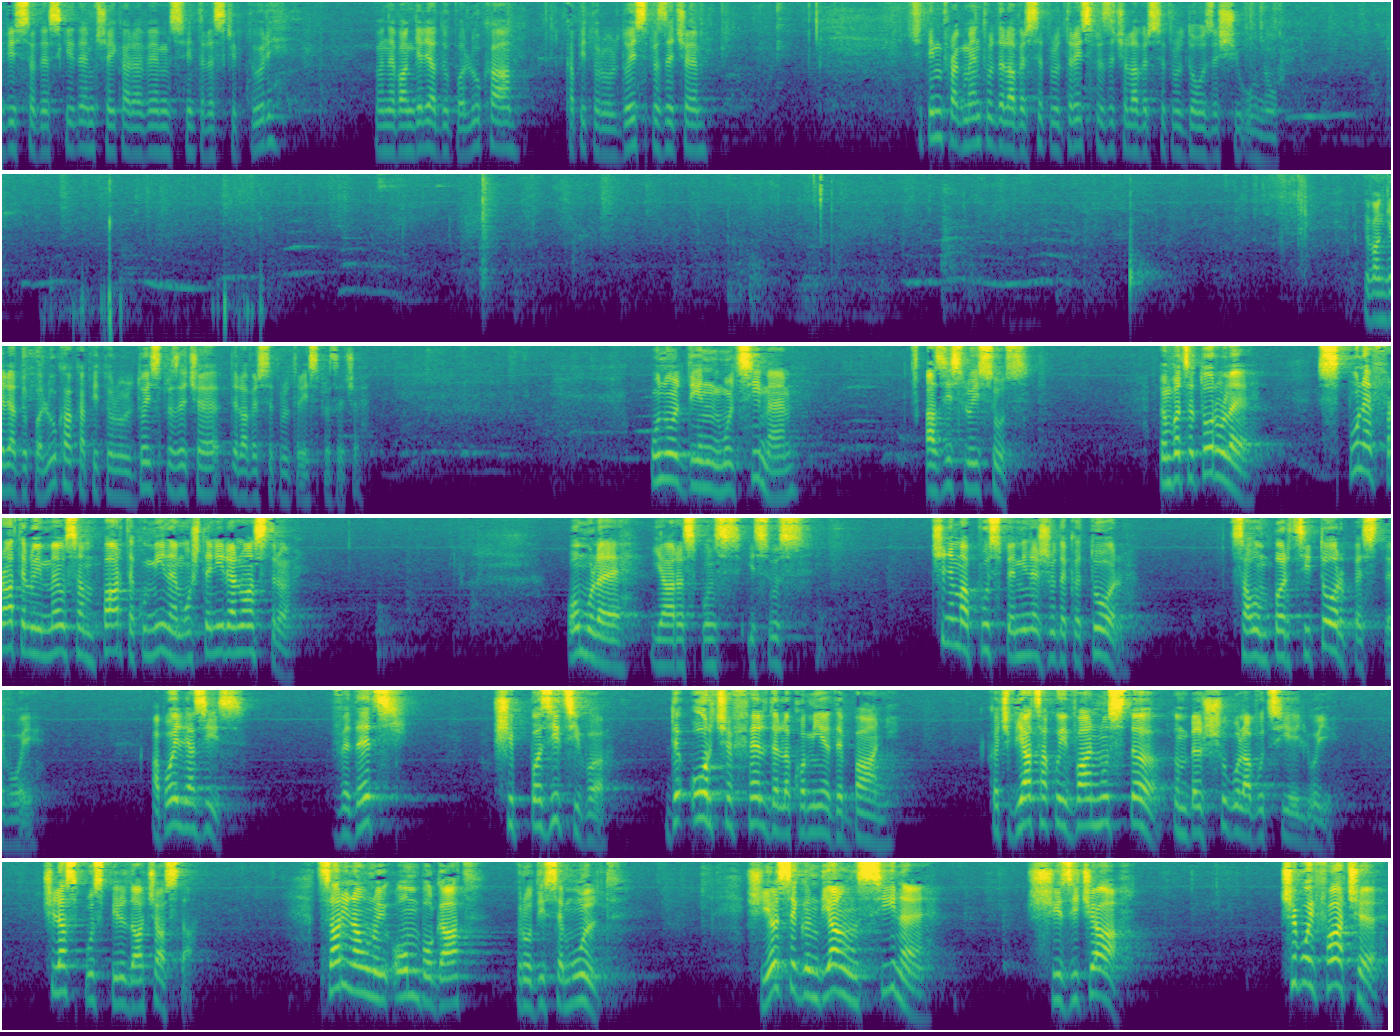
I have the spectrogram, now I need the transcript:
invit să deschidem cei care avem Sfintele Scripturi în Evanghelia după Luca, capitolul 12. Citim fragmentul de la versetul 13 la versetul 21. Evanghelia după Luca, capitolul 12, de la versetul 13. Unul din mulțime a zis lui Isus: Învățătorule, spune fratelui meu să împartă cu mine moștenirea noastră. Omule, i-a răspuns Isus, cine m-a pus pe mine judecător sau împărțitor peste voi? Apoi le-a zis, vedeți și păziți-vă de orice fel de lăcomie de bani, căci viața cuiva nu stă în belșugul avuției lui. Și le-a spus pilda aceasta. Țarina unui om bogat rodise mult și el se gândea în sine și zicea, ce voi face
